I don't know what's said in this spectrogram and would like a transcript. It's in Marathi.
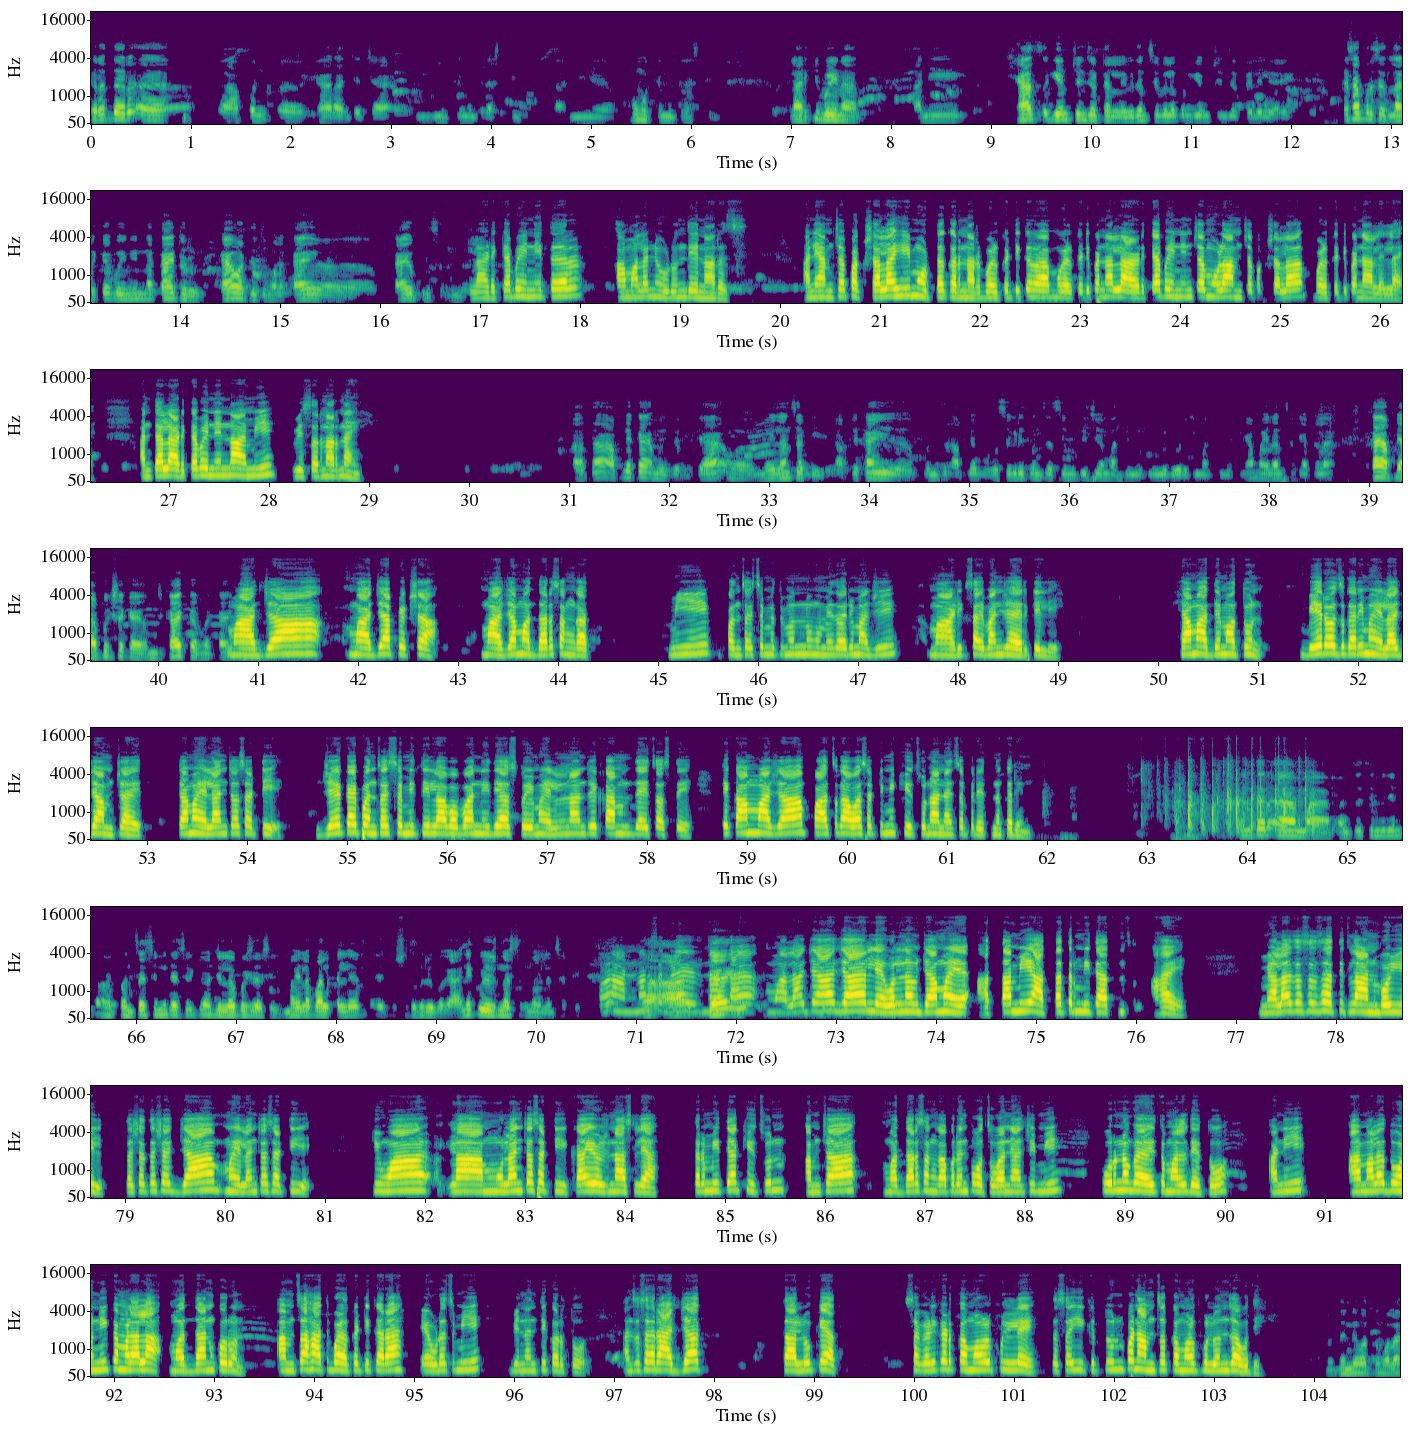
खर तर आपण ह्या राज्याच्या मुख्यमंत्री असतील आणि उपमुख्यमंत्री असतील लाडकी बहिणात आणि ह्याच गेम चेंजर ठरले विधानसभेला पण गेम चेंजर ठरलेले आहे. कसा प्रतिसाद लाडक्या बहिणींना काय ठरवलं? काय वाटतं तुम्हाला? काय काय प्रतिसाद लाडक्या बहिणी तर आम्हाला निवडून देणारच आणि आमच्या पक्षालाही मोठं करणार. बळकटी बळकटीपणा लाडक्या बहिणींच्यामुळे आमच्या पक्षाला बळकटीपणा आलेला आहे. आणि त्या लाडक्या बहिणींना आम्ही विसरणार नाही. आता आपल्या काय म्हणजे त्या महिलांसाठी आपले काय पंच आपल्या सगळी पंचायत समितीच्या माध्यमातून उमेदवारीच्या माध्यमातून या महिलांसाठी आपल्याला काय आपल्या अपेक्षा काय म्हणजे काय करणार काय माझ्या माझ्या अपेक्षा माझ्या मतदारसंघात मी पंचायत समितीमधून उमेदवारी माझी महाडिक साहेबांनी जाहीर केली ह्या माध्यमातून बेरोजगारी महिला ज्या आमच्या आहेत त्या महिलांच्यासाठी जे काही पंचायत समितीला बाबा निधी असतोय महिलांना जे काम द्यायचं असते ते काम माझ्या पाच गावासाठी मी खेचून आणायचा प्रयत्न करेन. नंतर अ, म- पंचायत समिती अ, पंचायत समिती असेल किंवा जिल्हा परिषद असेल महिला बाल कल्याण एक स्वतंत्र विभाग आहे अनेक योजना असतात महिलांसाठी. पण आणणार आ- आ- सगळ्या योजना त्या- आता मला ज्या ज्या लेवलनं ज्या महि- आता मी आता तर मी त्यात आहे. मला जसं जसं तिथला अनुभव येईल तशा तशा ज्या महिलांच्यासाठी किंवा मुलांच्यासाठी काय योजना असल्या तर मी त्या खिचून आमच्या मतदारसंघापर्यंत पोहोचवण्याची मी पूर्ण ग्वाही तुम्हाला देतो. आणि आम्हाला दोन्ही कमळाला मतदान करून आमचा हात बळकटी करा एवढंच मी विनंती करतो. आणि जसं राज्यात तालुक्यात सगळीकडे कमळ फुलले तसं इकडून पण आमचं कमळ फुलून जाऊ दे. धन्यवाद तुम्हाला.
